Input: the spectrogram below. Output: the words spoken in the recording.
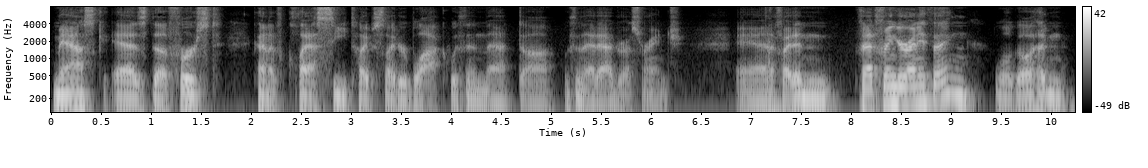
mask as the first kind of class C type CIDR block within that uh, within that address range. And if I didn't fat finger anything, we'll go ahead and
